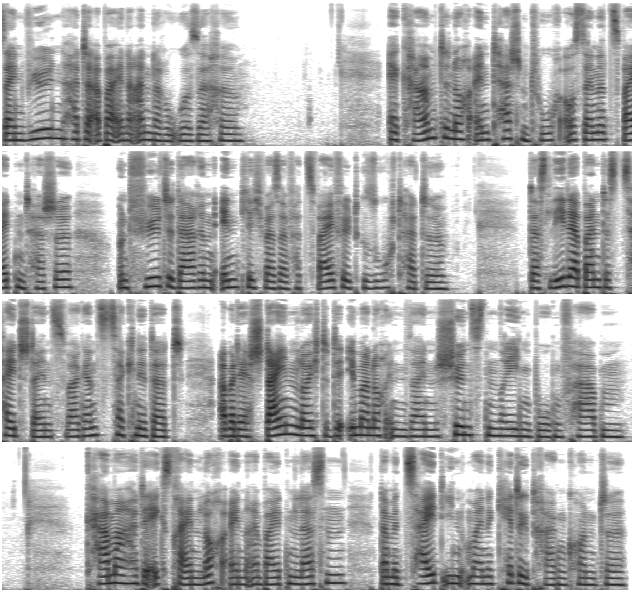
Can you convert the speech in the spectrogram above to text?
Sein Wühlen hatte aber eine andere Ursache. Er kramte noch ein Taschentuch aus seiner zweiten Tasche und fühlte darin endlich, was er verzweifelt gesucht hatte. Das Lederband des Zeitsteins war ganz zerknittert, aber der Stein leuchtete immer noch in seinen schönsten Regenbogenfarben. Kama hatte extra ein Loch einarbeiten lassen, damit Zeit ihn um eine Kette tragen konnte.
